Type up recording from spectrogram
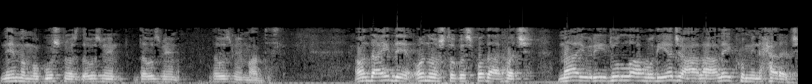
nemam mogućnost da uzmem, da uzmem, da uzmem abdest. Onda ide ono što gospodar hoće. Ma yuridullahu lijeđa'ala alaikum min harađ.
